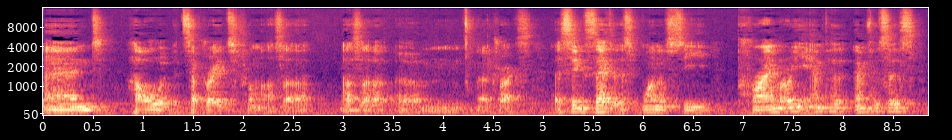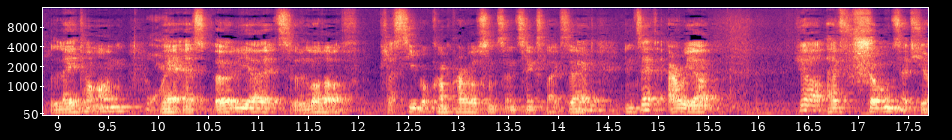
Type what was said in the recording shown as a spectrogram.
and how it separates from other other um, uh, drugs. I think that is one of the primary emph- emphasis later on, Yeah. whereas earlier it's a lot of placebo comparisons and things like that. In that area, you have shown that you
